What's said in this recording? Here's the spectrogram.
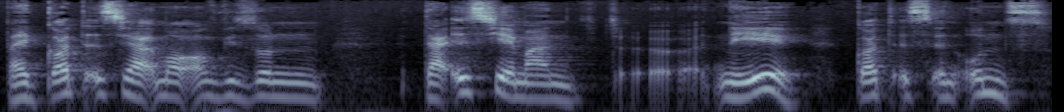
Weil Gott ist ja immer irgendwie so ein, da ist jemand, äh, nee, Gott ist in uns.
